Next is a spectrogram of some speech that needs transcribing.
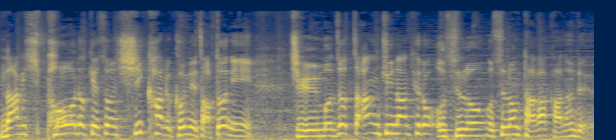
나를 시퍼렇게 선 시카를 건네잡더니 제일 먼저 짱쥐한테로 어슬렁 어슬렁 다가가는데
